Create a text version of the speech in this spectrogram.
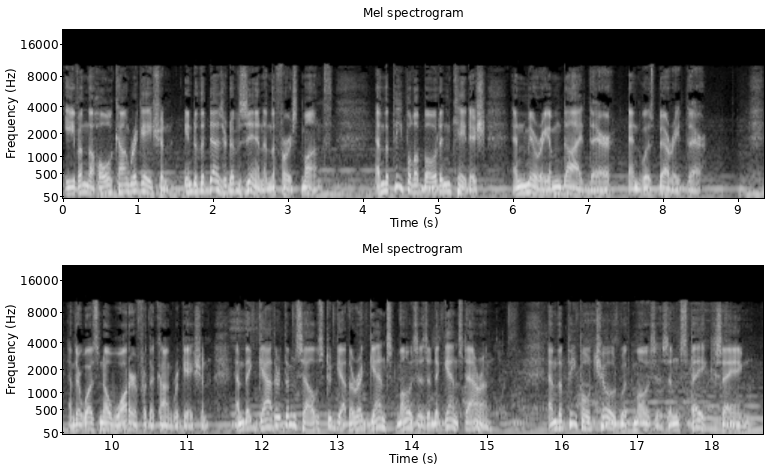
even the whole congregation, into the desert of Zin in the first month. And the people abode in Kadesh, and Miriam died there, and was buried there. And there was no water for the congregation, and they gathered themselves together against Moses and against Aaron. And the people chode with Moses, and spake, saying,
